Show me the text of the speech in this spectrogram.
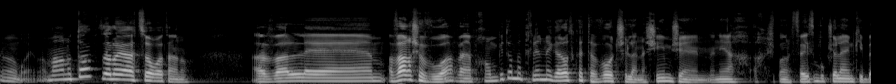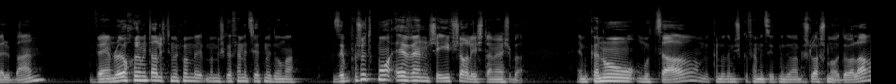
הם אומרים. אמרנו, טוב, זה לא יעצור אותנו. אבל uh, עבר שבוע, ואנחנו פתאום מתחילים לגלות כתבות של אנשים שנניח החשבון פייסבוק שלהם קיבל בן, והם לא יכולים יותר להשתמש במשקפי מציאות מדומה. זה פשוט כמו אבן שאי אפשר להשתמש בה. הם קנו מוצר, הם קנו את המשקפי מציאות מדומה ב-300 דולר,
